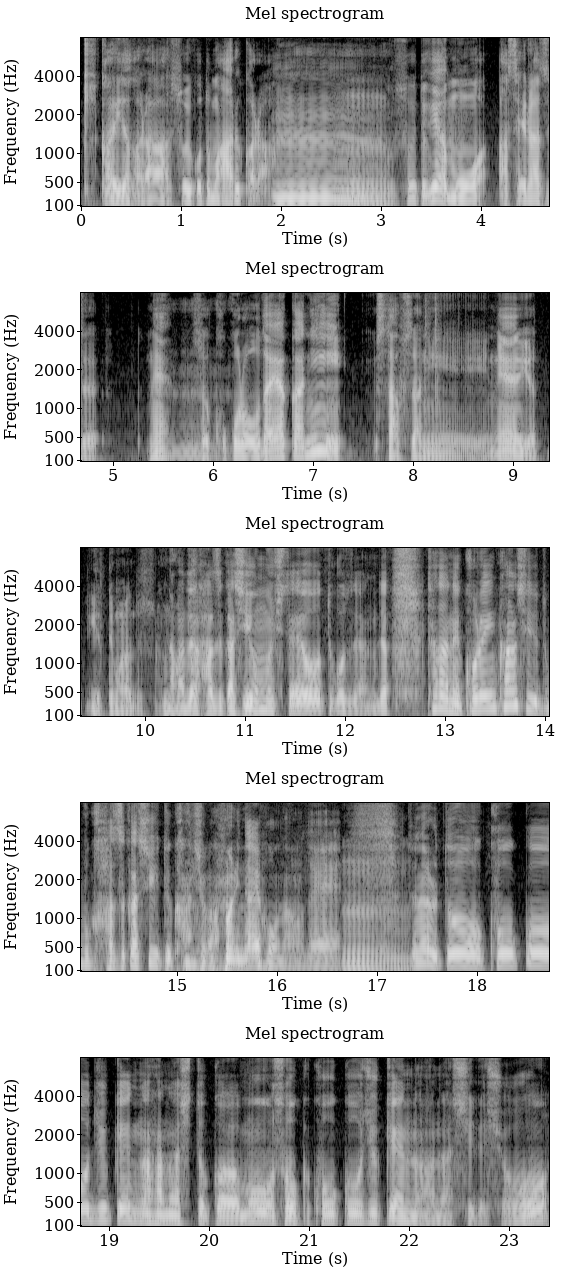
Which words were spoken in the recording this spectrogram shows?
機械だからそういうこともあるから、うーうん。んそういう時はもう焦らずね、そう心穏やかにスタッフさんにね言言ってもらうんです。なんか。から恥ずかしい思いしたよってことだよね。だただねこれに関して言うと僕恥ずかしいという感情があんまりない方なので、うん。となると高校受験の話とかもそうか高校受験の話でしょ、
